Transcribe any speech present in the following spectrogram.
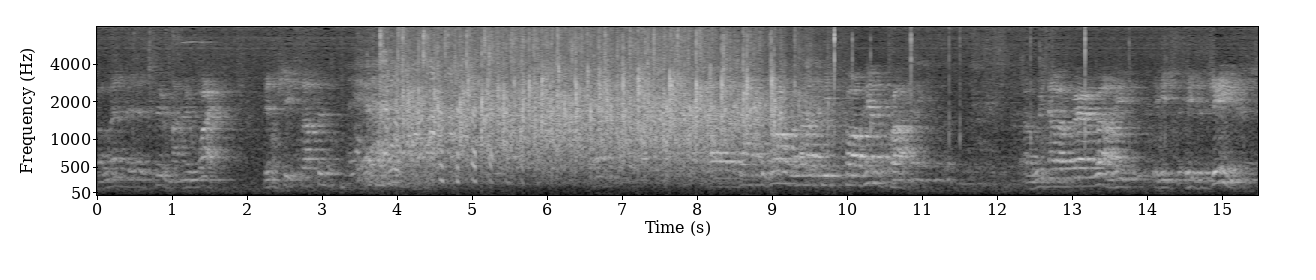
And Belinda is too, my new wife. Didn't she something? Uh, Dr. Barber, a lot of people call him a prophet. Uh, we know him very well. He, he's, he's a genius.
